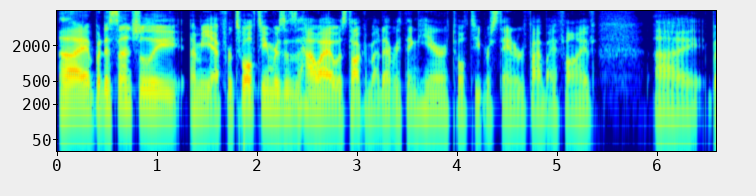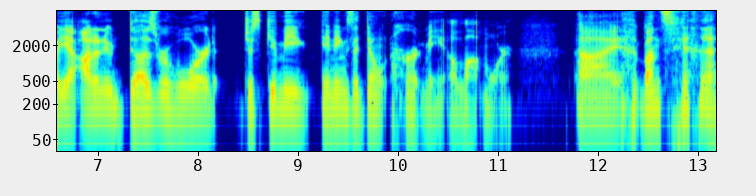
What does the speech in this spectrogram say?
uh, but essentially, I mean, yeah, for 12 teamers is how I was talking about everything here. 12 teamer standard, five by five. But yeah, Ottoneu does reward just give me innings that don't hurt me a lot more. Uh,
